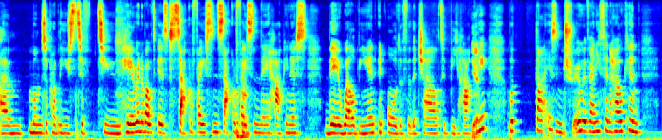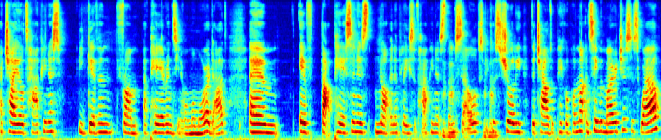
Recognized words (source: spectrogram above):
um, mums are probably used to to hearing about is sacrificing, sacrificing their happiness, their well being in order for the child to be happy. Yeah. But that isn't true. If anything, how can a child's happiness be given from a parent, you know, a mum or a dad, um, if that person is not in a place of happiness themselves? Because surely the child would pick up on that. And same with marriages as well,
